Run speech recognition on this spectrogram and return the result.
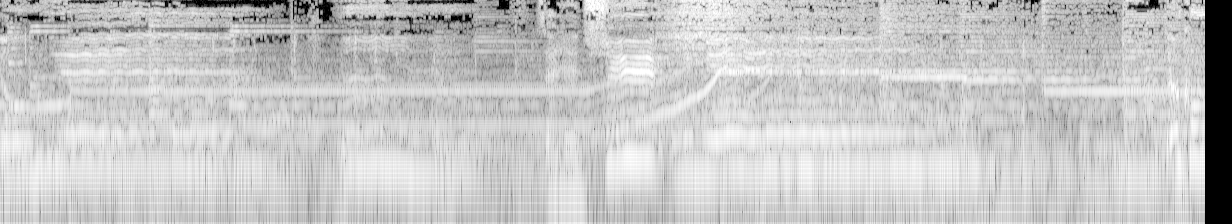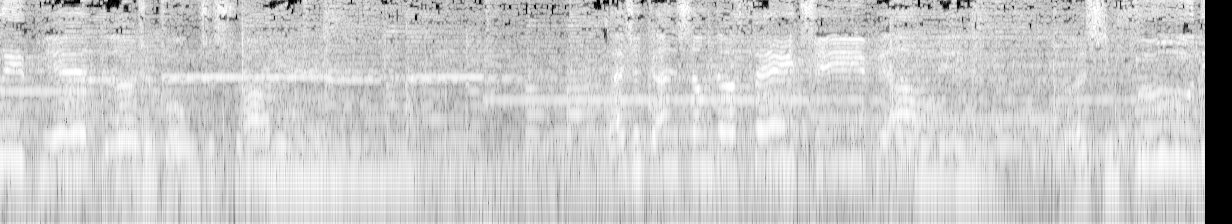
永远在人群里面，等候离别的人红着双眼，在这感伤的飞机表面，和幸福逆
